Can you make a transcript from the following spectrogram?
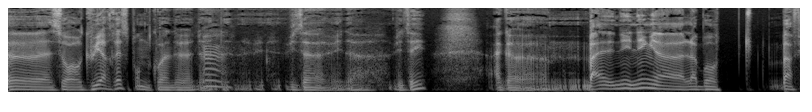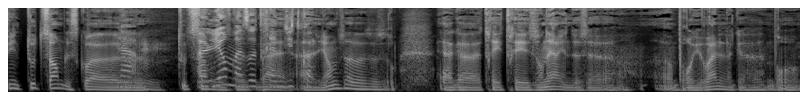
euh, sur guir répondre, quoi, de, de, Mm. de vis à vis à vis hag, euh, bah, ni, ni, euh, labor, fin, tout semble, quoi, euh, Ja. tout A Lyon, ma zo tren dut, quoi. Et hag, euh, très, très zonérien de, euh, broyoual, hag, euh, bro,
